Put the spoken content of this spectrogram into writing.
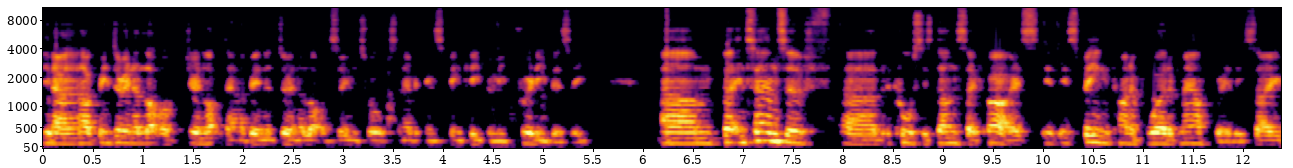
you know, and I've been doing a lot of during lockdown. I've been doing a lot of Zoom talks and everything's been keeping me pretty busy. Um, but in terms of uh, the courses done so far, it's it, has been kind of word of mouth really. So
